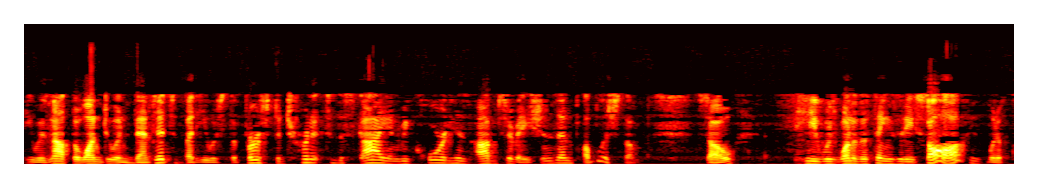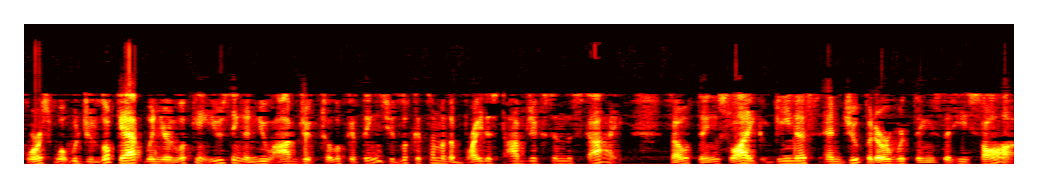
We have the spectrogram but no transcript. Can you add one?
He was not the one to invent it, but he was the first to turn it to the sky and record his observations and publish them. So he was one of the things that he saw. When, of course, what would you look at when you're looking using a new object to look at things? You'd look at some of the brightest objects in the sky. So things like Venus and Jupiter were things that he saw.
